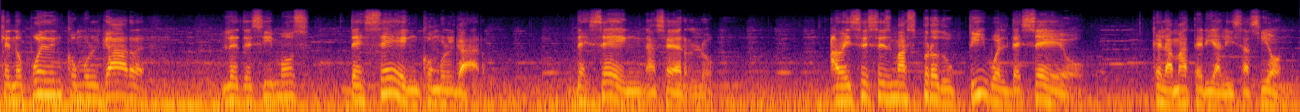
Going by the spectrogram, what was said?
que no pueden comulgar les decimos deseen comulgar, deseen hacerlo. A veces es más productivo el deseo que la materialización.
